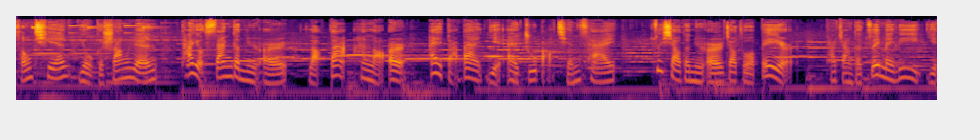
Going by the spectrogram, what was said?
从前有个商人，他有三个女儿，老大和老二爱打扮，也爱珠宝钱财。最小的女儿叫做贝尔，她长得最美丽，也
